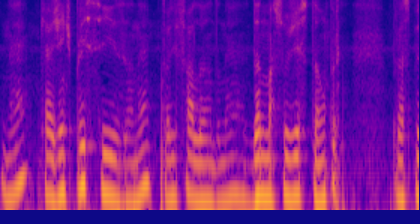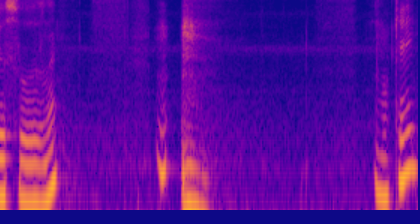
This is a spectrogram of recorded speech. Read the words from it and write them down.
né, que a gente precisa, né? Estou ele falando, né, dando uma sugestão para as pessoas, né? Ok?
